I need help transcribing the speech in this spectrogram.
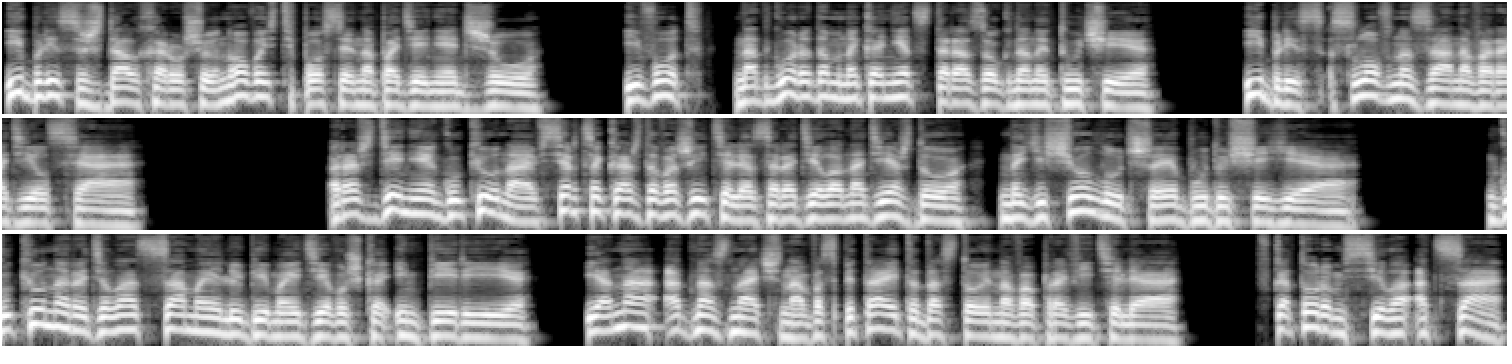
Иблис ждал хорошую новость после нападения Джу. И вот, над городом наконец-то разогнаны тучи. Иблис словно заново родился. Рождение Гукюна в сердце каждого жителя зародило надежду на еще лучшее будущее. Гукюна родила самая любимая девушка Империи, и она однозначно воспитает достойного правителя, в котором сила отца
